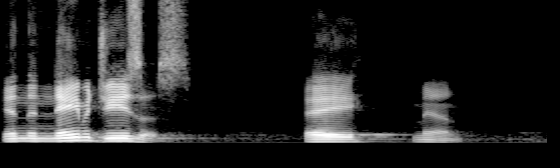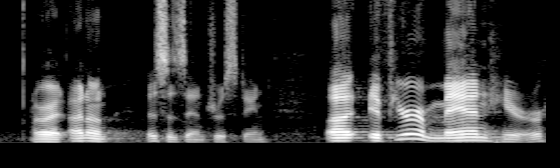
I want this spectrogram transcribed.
In the name of Jesus. Amen. All right, I don't, this is interesting. Uh, if you're a man here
